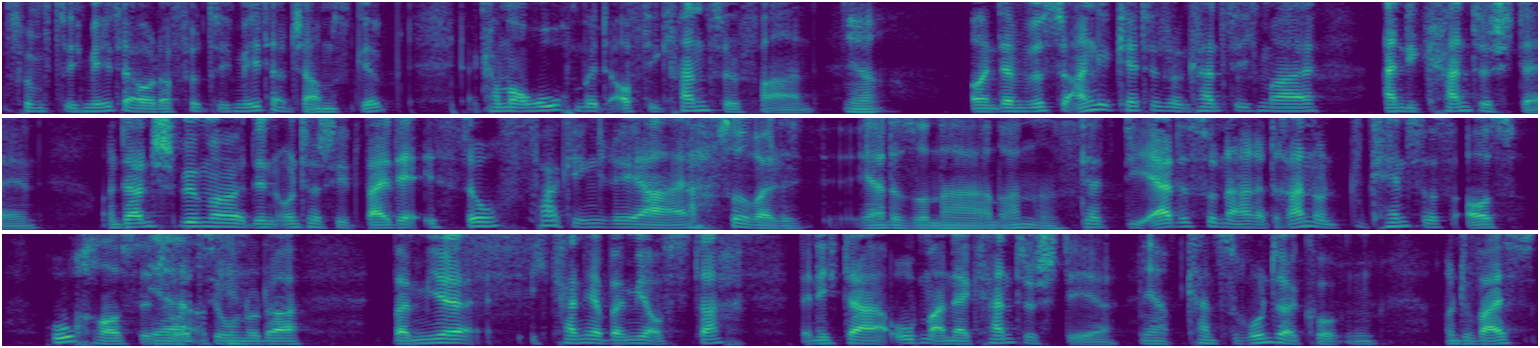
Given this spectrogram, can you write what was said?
50 Meter oder 40 Meter Jumps gibt. Da kann man hoch mit auf die Kanzel fahren. Ja. Und dann wirst du angekettet und kannst dich mal an die Kante stellen. Und dann spür mal den Unterschied, weil der ist so fucking real. Ach so, weil das Erde so nah dran ist. Die Erde ist so nahe dran und du kennst das aus Hochhaussituationen Ja, okay. oder bei mir, ich kann ja bei mir aufs Dach, wenn ich da oben an der Kante stehe, Ja. kannst du runtergucken und du weißt,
